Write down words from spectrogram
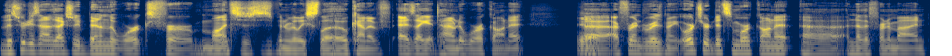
this redesign has actually been in the works for months. This has been really slow, kind of as I get time to work on it. Yeah. Uh, our friend Rosemary Orchard did some work on it. Uh, another friend of mine,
